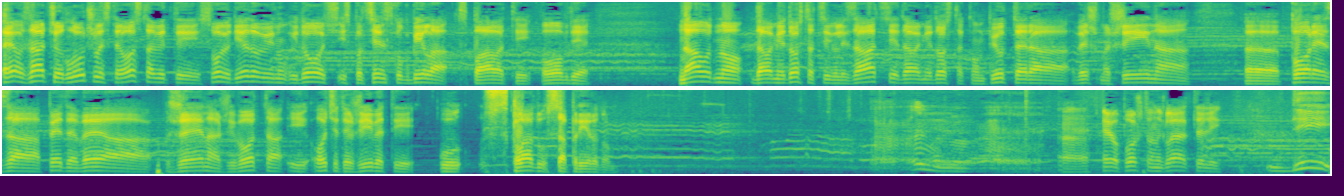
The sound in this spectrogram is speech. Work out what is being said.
evo znači odlučili ste ostaviti svoju djedovinu i doći ispod Sjenskog bila spavati ovdje. Navodno da vam je dosta civilizacije, da vam je dosta kompjutera, veš mašina, e, poreza, PDV-a, žena, života i hoćete živjeti u skladu sa prirodom. Evo, poštovani gledatelji, Di,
